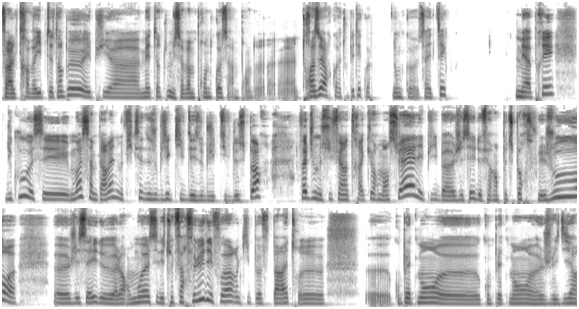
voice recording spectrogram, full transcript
enfin le travailler peut-être un peu et puis à mettre un truc mais ça va me prendre quoi? Ça va me prendre euh, trois heures quoi tout péter quoi donc euh, ça va être mais après, du coup, c'est moi, ça me permet de me fixer des objectifs, des objectifs de sport. En fait, je me suis fait un tracker mensuel et puis bah j'essaye de faire un peu de sport tous les jours. Euh, j'essaye de, alors moi, c'est des trucs farfelus des fois hein, qui peuvent paraître euh, euh, complètement, complètement, je vais dire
